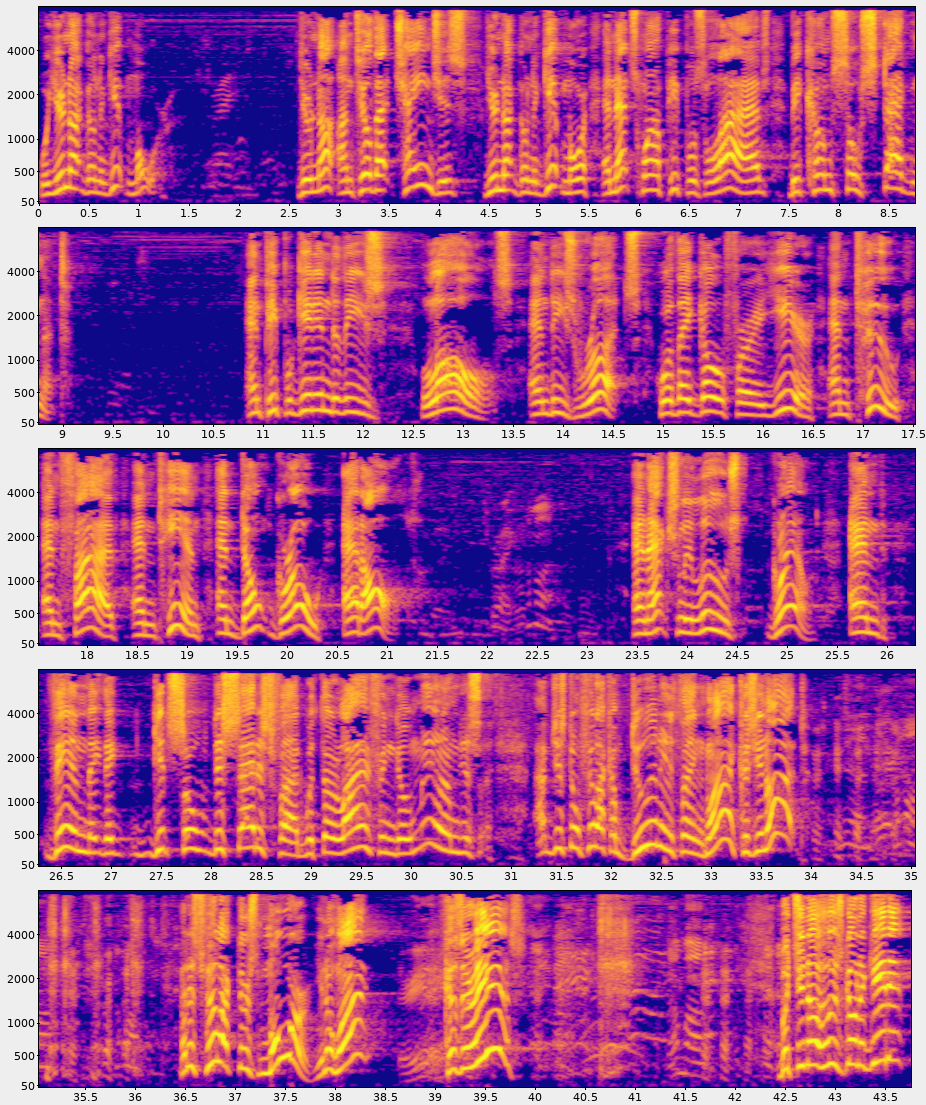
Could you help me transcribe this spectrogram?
Well, you're not going to get more. You're not, until that changes, you're not going to get more. And that's why people's lives become so stagnant. And people get into these lulls and these ruts where they go for a year and two and five and ten and don't grow at all. And actually lose ground. And then they, they get so dissatisfied with their life and go, man, I'm just, I just don't feel like I'm doing anything. Why? Because you're not. I just feel like there's more. You know why? Because there is. Come on. But you know who's going to get it?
